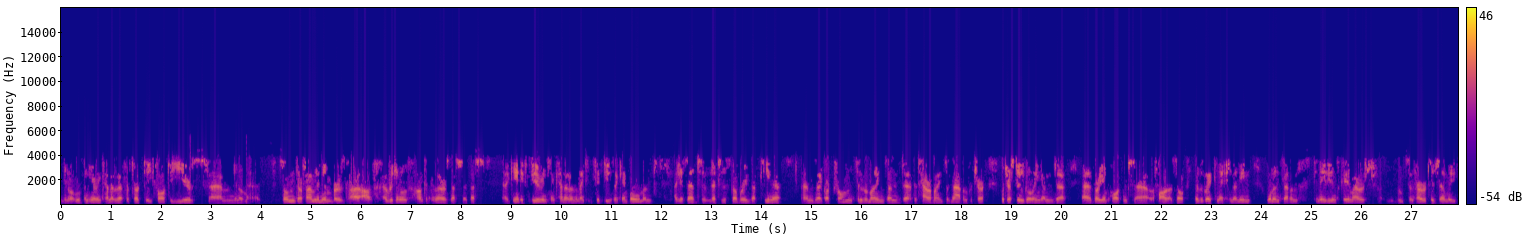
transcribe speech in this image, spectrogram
you know, who've been here in Canada for 30, 40 years. Um, you know, uh, sons or family members of original entrepreneurs that that uh, gained experience in Canada in the 1950s and came home and, as you said, led to discovery that Tynagh and uh, Gortdrum and silver mines and uh, the Tara mines of Navan, which are which are still going and uh, uh, very important uh, for us. So there's a great connection. I mean, one in seven Canadians claim Irish roots and heritage, and we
